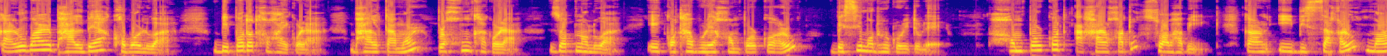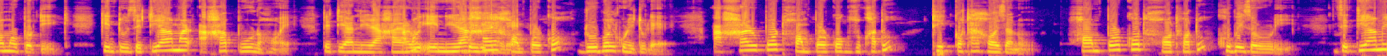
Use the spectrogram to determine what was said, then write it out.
কাৰোবাৰ ভাল বেয়া খবৰ লোৱা বিপদত সহায় কৰা ভাল কামৰ প্ৰশংসা কৰা যত্ন লোৱা এই কথাবোৰে সম্পৰ্ক আৰু বেছি মধুৰ কৰি তোলে। সম্পৰ্কত আশা ৰখাটো স্বাভাৱিক কাৰণ ই বিশ্বাস আৰু মৰমৰ প্ৰতীক। কিন্তু যেতিয়া আমাৰ আশা পূৰ নহয় তেতিয়া নিৰাশাই আৰু এই নিৰাশাই সম্পৰ্ক দুৰ্বল কৰি তোলে। আশাৰ ওপৰত সম্পৰ্কক জোখাটো ঠিক কথা হয় জানো? সম্পৰ্কত সৎ হোৱাটো খুবেই জৰুৰী। যেতিয়া আমি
